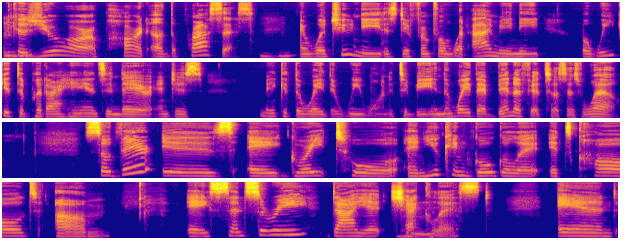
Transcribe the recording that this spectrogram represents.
Mm-hmm. because you are a part of the process, mm-hmm. and what you need is different from what I may need. But we get to put our hands in there and just make it the way that we want it to be, and the way that benefits us as well. So there is a great tool, and you can Google it. It's called um, a sensory diet mm-hmm. checklist. And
